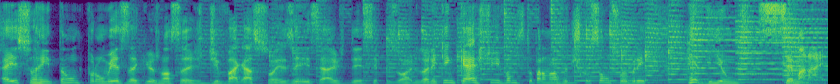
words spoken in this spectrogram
é isso aí então. Foram esses aqui as nossas divagações iniciais desse episódio do Anakin Cast e vamos então para a nossa discussão sobre reviews semanais.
